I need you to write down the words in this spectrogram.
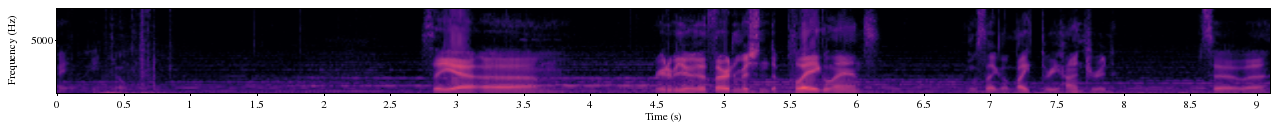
Wait, wait, no. So yeah, um we're gonna be doing the third mission, the Plague Lands. Looks like a light 300. So, uh,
